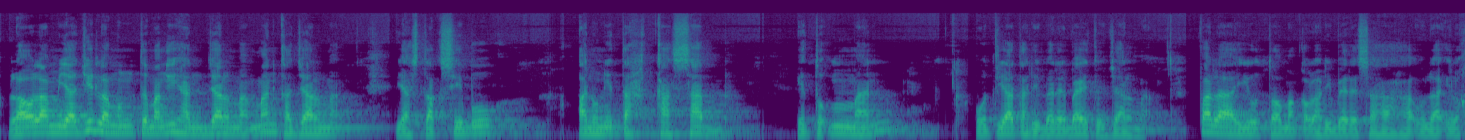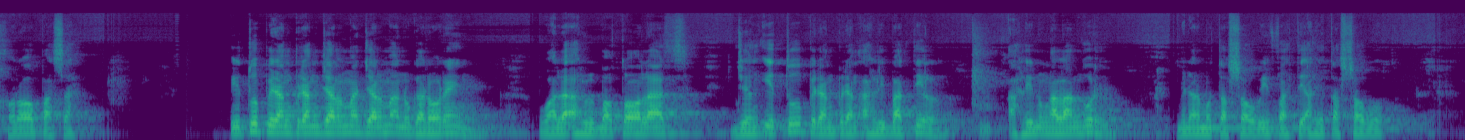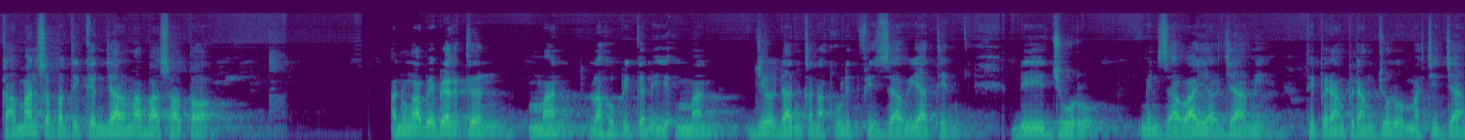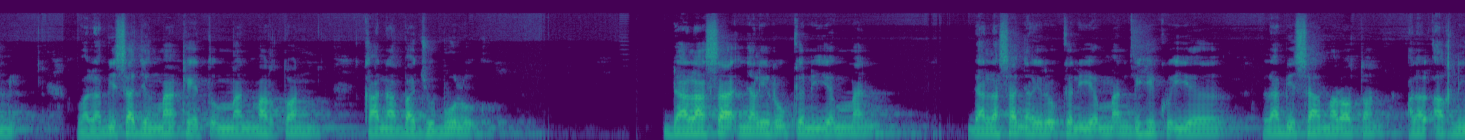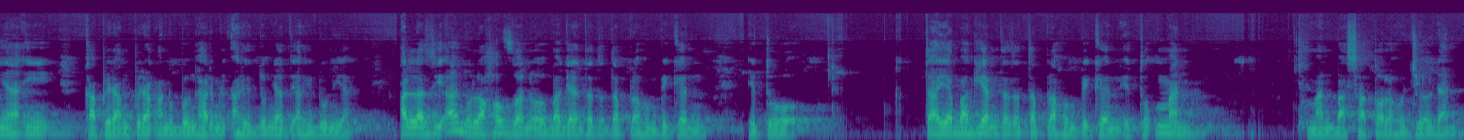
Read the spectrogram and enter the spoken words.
laulam yajid lamun temanggihan jalma man ka jalma yastaksibu anu nitah kasab itu eman utiatah dibereba itu jalma. Fala yu'ta makalah dibere saha haula il khurafasah. Itu pirang-pirang jalma-jalma anu garoreng. Wala ahlul batalat. Jeung itu pirang-pirang ahli batil ahli nu ngalanggur. Minal mutasawwifah ti ahli tasawuf kaman seperti jalma basoto anu ngabeberkeun man lahu pikeun ieu man jildan kana kulit fi zawiyatin. di juru min zawayal jami di pirang-pirang juru masjid jami. Wala bisa jeng make itu man marton kana baju bulu. Dalasa nyalirukeun yeman dalasa nyalirukeun yeman bihiku bihi ieu labisa maraton alal agniai ka pirang-pirang anu beunghar min ahli dunya ti ahli dunya. Allazi anu la hazzan bagian tetep lahum pikeun itu taya bagian tetep lahum pikeun itu eman man basato lahu jildan.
